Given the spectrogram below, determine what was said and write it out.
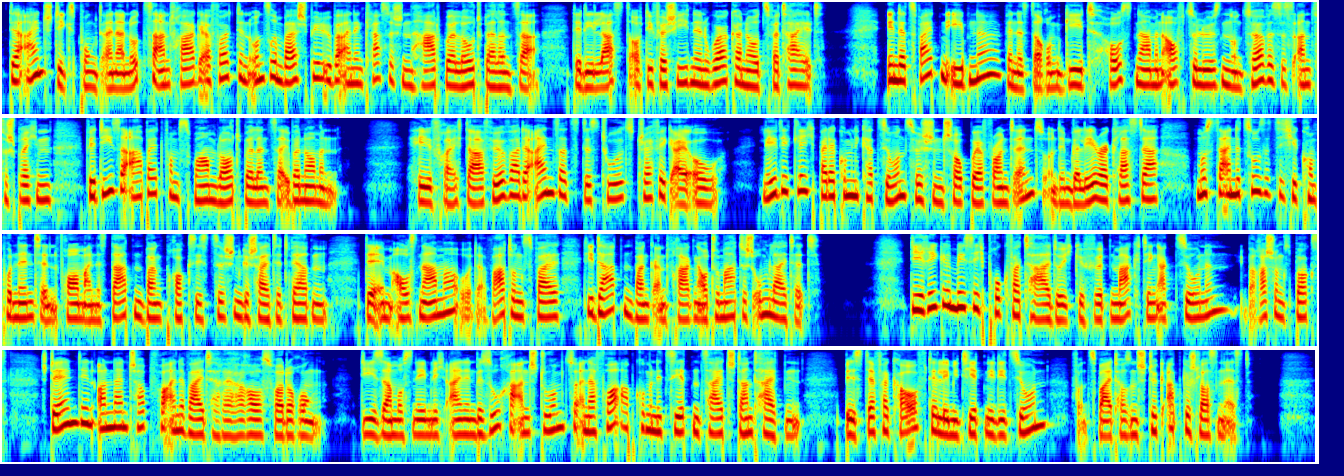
Der Einstiegspunkt einer Nutzeranfrage erfolgt in unserem Beispiel über einen klassischen Hardware Load Balancer, der die Last auf die verschiedenen Worker Nodes verteilt. In der zweiten Ebene, wenn es darum geht, Hostnamen aufzulösen und Services anzusprechen, wird diese Arbeit vom Swarm Load Balancer übernommen. Hilfreich dafür war der Einsatz des Tools Traffic.io. Lediglich bei der Kommunikation zwischen Shopware Frontend und dem Galera Cluster musste eine zusätzliche Komponente in Form eines Datenbank-Proxys zwischengeschaltet werden, der im Ausnahme- oder Wartungsfall die Datenbankanfragen automatisch umleitet. Die regelmäßig pro Quartal durchgeführten Marketingaktionen, Überraschungsbox, stellen den Online-Shop vor eine weitere Herausforderung. Dieser muss nämlich einen Besucheransturm zu einer vorab kommunizierten Zeit standhalten, bis der Verkauf der limitierten Edition von 2000 Stück abgeschlossen ist.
